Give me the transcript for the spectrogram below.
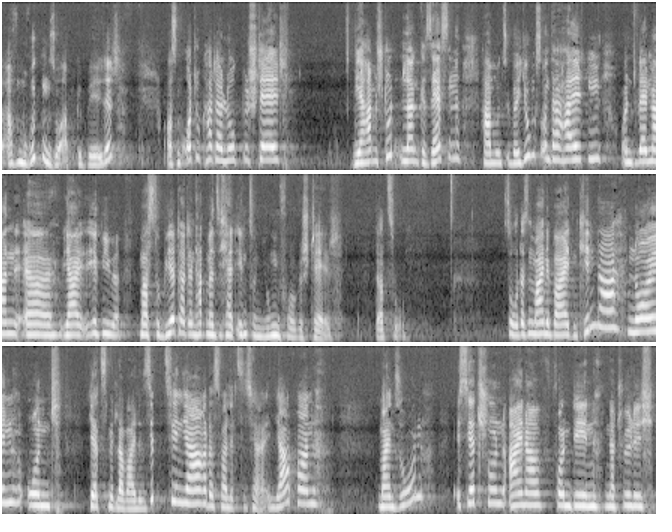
auf dem Rücken so abgebildet, aus dem Otto-Katalog bestellt, wir haben stundenlang gesessen, haben uns über Jungs unterhalten und wenn man äh, ja irgendwie masturbiert hat, dann hat man sich halt irgendeinen so Jungen vorgestellt dazu. So, das sind meine beiden Kinder, neun und jetzt mittlerweile 17 Jahre. Das war letztes Jahr in Japan. Mein Sohn ist jetzt schon einer von denen natürlich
